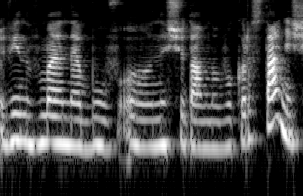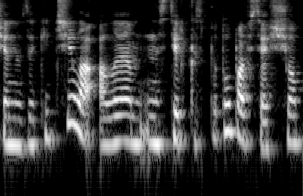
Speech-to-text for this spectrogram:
Він в мене був нещодавно в використанні, ще не закінчила, але настільки сподобався, що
